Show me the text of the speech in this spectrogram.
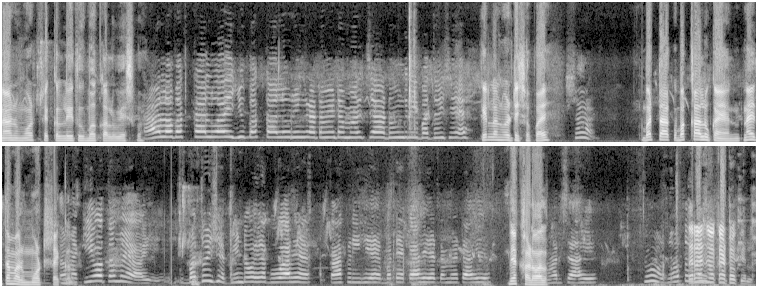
નાનું મોટરસાઇકલ લીધું બકાલું વેસવા હાલો બક્કાલું આવી ગયું બક્કાલું રીંગણા ટમેટા મરચા ડુંગળી બધું છે કેટલાનું વટી સપાય શું બટાક બકાલું કાંઈ નહીં તમારું મોટરસાઇકલ તમે કયો તમે? ઈ બધું છે ભીંડો છે ગુવાર છે કાકડી છે બટેકા છે ટમેટા છે દેખાડો હાલો મરચા છે શું જોતું તરાજવા કાઢો પેલા.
